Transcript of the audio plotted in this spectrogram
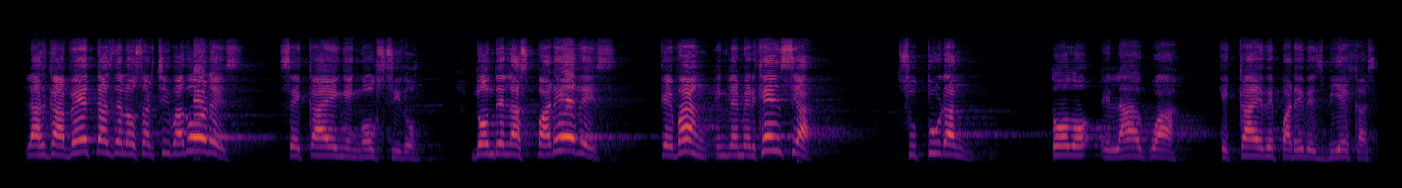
las gavetas de los archivadores se caen en óxido, donde las paredes que van en la emergencia suturan todo el agua que cae de paredes viejas.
